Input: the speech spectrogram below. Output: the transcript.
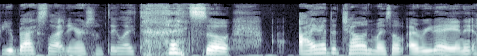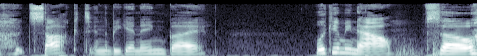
you're backsliding or something like that. so I had to challenge myself every day, and it, it sucked in the beginning, but look at me now. So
